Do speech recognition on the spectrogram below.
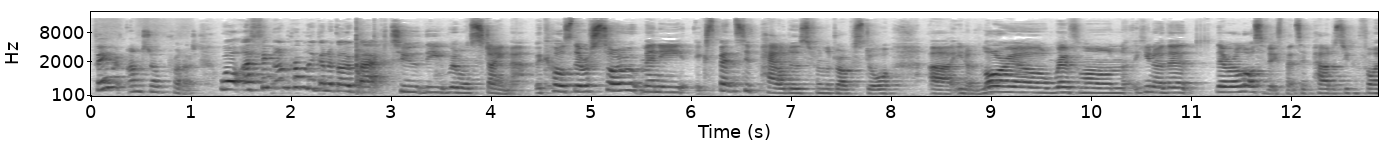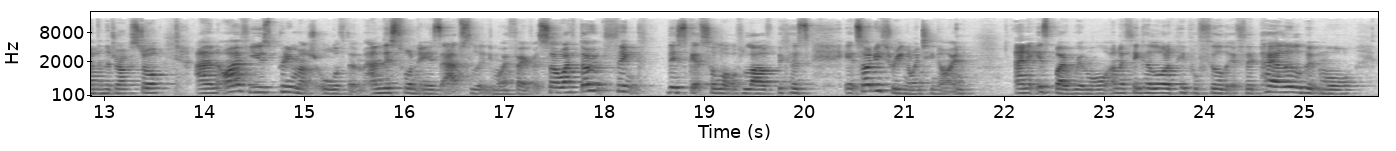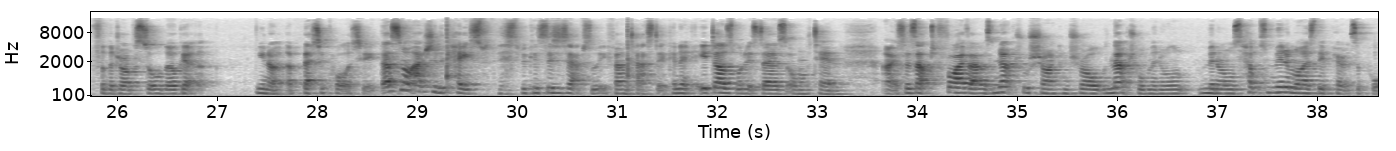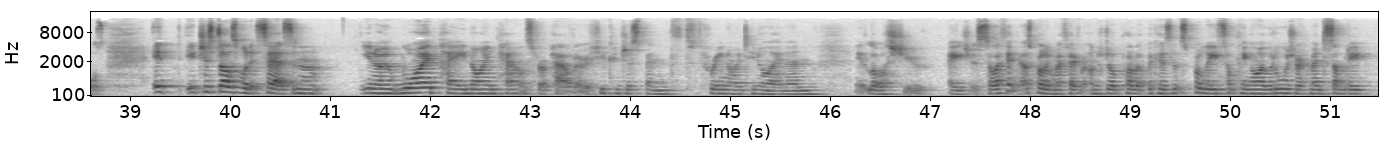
Favourite underdog product? Well, I think I'm probably going to go back to the Rimmel Stay Matte because there are so many expensive powders from the drugstore. Uh, you know, L'Oreal, Revlon, you know, there, there are lots of expensive powders you can find in the drugstore and I've used pretty much all of them and this one is absolutely my favourite. So I don't think this gets a lot of love because it's only $3.99 and it is by Rimmel and I think a lot of people feel that if they pay a little bit more for the drugstore they'll get you know, a better quality. That's not actually the case with this because this is absolutely fantastic and it, it does what it says on the tin. Uh, it says up to five hours natural shine control with natural mineral, minerals helps minimize the appearance of pores. It, it just does what it says and you know, why pay nine pounds for a powder if you can just spend three ninety nine and it lasts you ages. So I think that's probably my favorite underdog product because it's probably something I would always recommend to somebody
